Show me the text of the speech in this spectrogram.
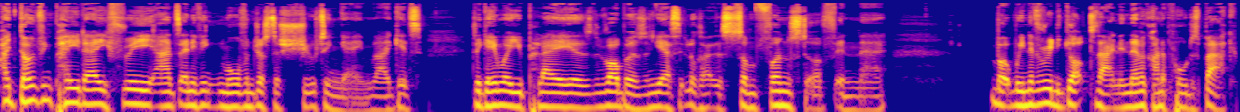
I don't think Payday 3 adds anything more than just a shooting game. Like it's the game where you play as robbers, and yes, it looks like there's some fun stuff in there, but we never really got to that, and it never kind of pulled us back.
